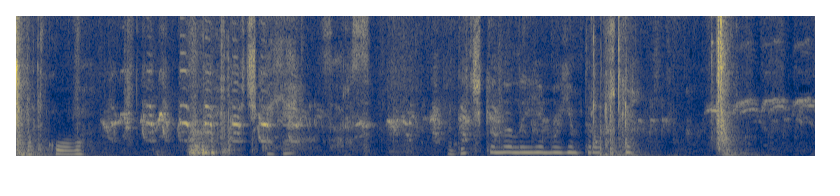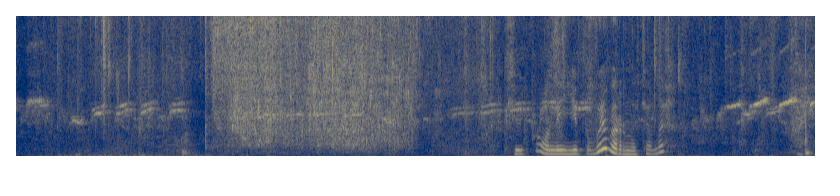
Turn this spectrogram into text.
Випадково. Водичка є. Зараз. Водички налиємо їм трошки. Ну, Вони її вивернуть, але. Ай.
